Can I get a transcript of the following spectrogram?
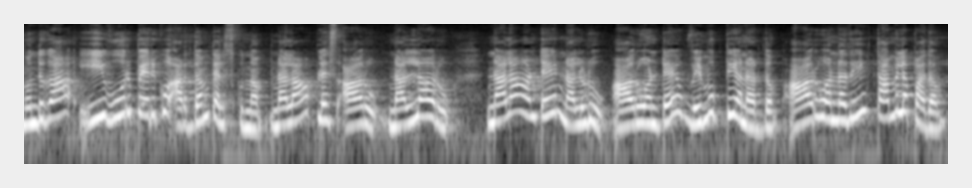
ముందుగా ఈ ఊరి పేరుకు అర్థం తెలుసుకుందాం. నల ప్లస్ ఆరు నల్లారు. నల అంటే నలుడు ఆరు అంటే విముక్తి అని అర్థం. ఆరు అన్నది తమిళ పదం.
